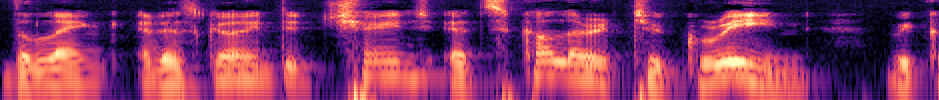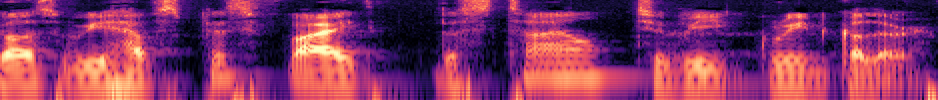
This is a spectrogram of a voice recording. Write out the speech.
the link, it is going to change its color to green because we have specified the style to be green color.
